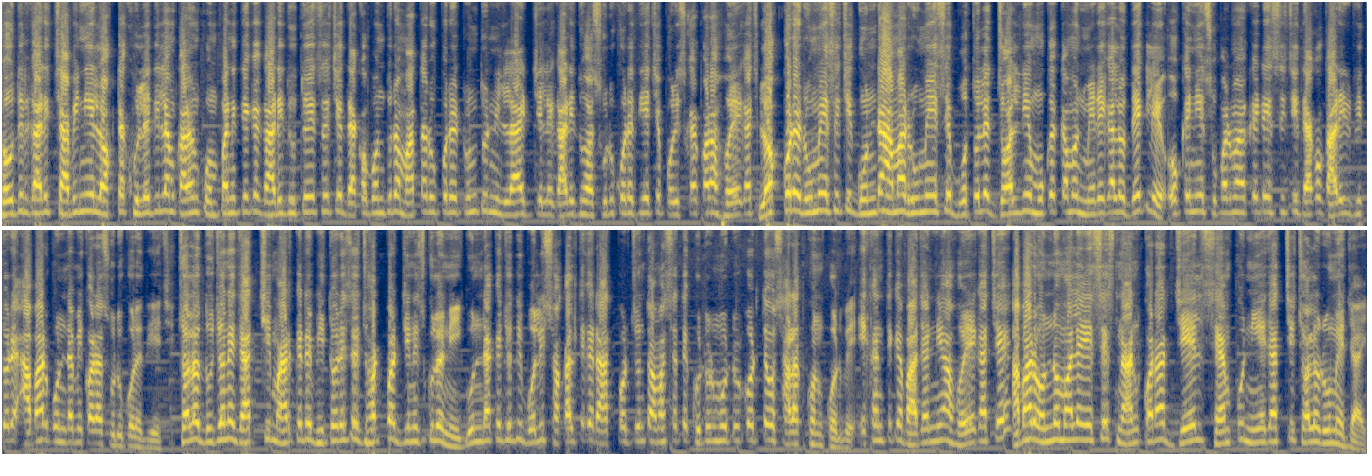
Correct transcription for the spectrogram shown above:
সৌদির গাড়ির চাবি নিয়ে লকটা খুলে দিলাম, কারণ কোম্পানি থেকে গাড়ি ধুতে এসেছে। দেখো বন্ধুরা, মাথার উপরে টুনটুনি লাইট জেলে গাড়ি ধোয়া শুরু করে দিয়েছে, পরিষ্কার করা হয়ে গেছে। লক করে রুমে এসেছি। গুন্ডা আমার রুমে এসে বোতলের জল নিয়ে মুখে কেমন মেরে গেল দেখলে? ওকে নিয়ে সুপার মার্কেটে এসেছি। দেখো গাড়ির ভিতরে আবার গুন্ডামি করা শুরু করে দিয়েছি। চলো দুজনে যাচ্ছি মার্কেটের ভিতরে এসে ঝটপট জিনিসগুলো নিই। গুন্ডাকে যদি বলি, সকাল থেকে রাত পর্যন্ত আমার সাথে খুটুর মুটুর করতে ও সারাক্ষণ করবে। এখান থেকে বাজার নেওয়া হয়ে গেছে। আবার অন্য মলে এসে স্নান করার জেল শ্যাম্পু নিয়ে যাচ্ছি। চলো রুমে যাই।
